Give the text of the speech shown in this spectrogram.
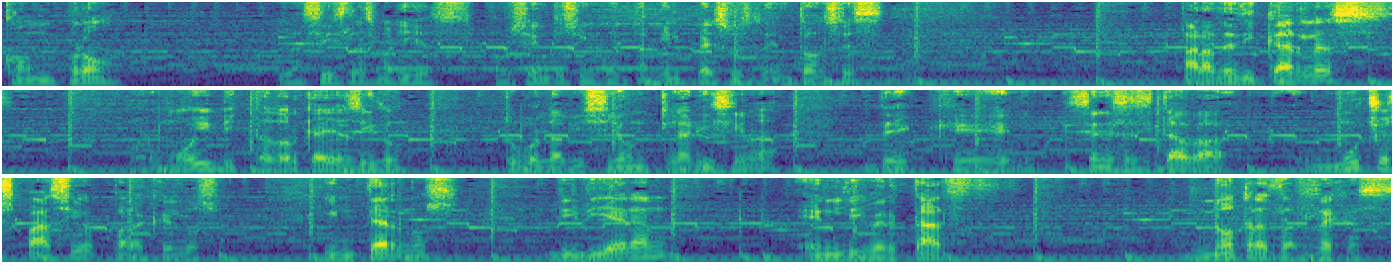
compró las Islas Marías por 150 mil pesos de entonces para dedicarlas, por muy dictador que haya sido, tuvo la visión clarísima de que se necesitaba mucho espacio para que los internos vivieran en libertad, no tras las rejas.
